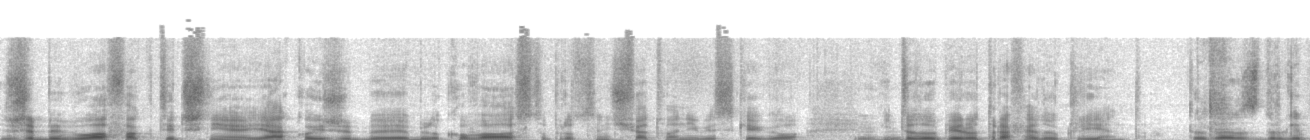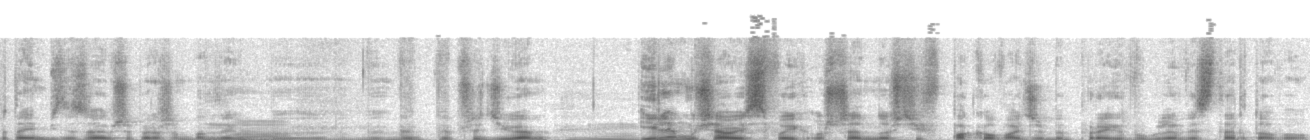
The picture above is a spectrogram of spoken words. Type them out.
żeby była faktycznie jakość, żeby blokowała 100% światła niebieskiego Mhm. i to dopiero trafia do klienta. To teraz drugie pytanie biznesowe, przepraszam bardzo, No. wy, wy, wyprzedziłem. Ile musiałeś swoich oszczędności wpakować, żeby projekt w ogóle wystartował?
